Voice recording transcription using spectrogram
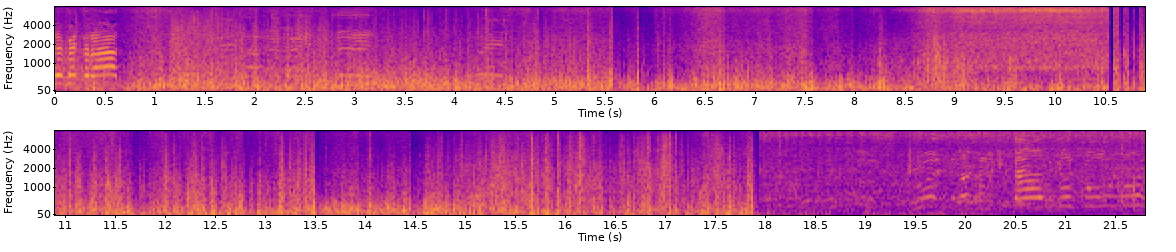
Hé, de veteraan. Dan ga ik daar aan de kant komen, jongen.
